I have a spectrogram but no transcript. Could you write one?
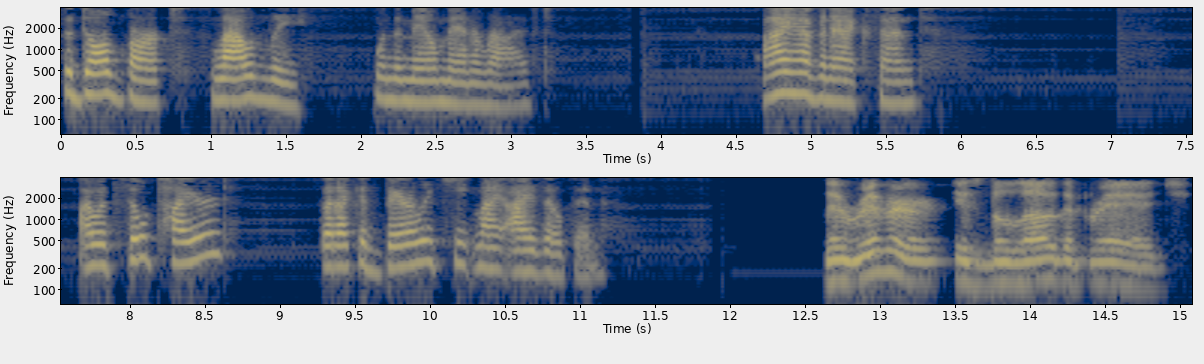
The dog barked loudly when the mailman arrived. I have an accent. I was so tired, but I could barely keep my eyes open. The river is below the bridge.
